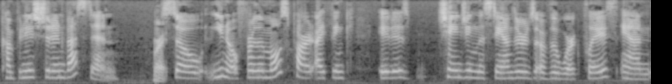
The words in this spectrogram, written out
companies should invest in. Right. so, you know, for the most part, I think it is changing the standards of the workplace. And,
